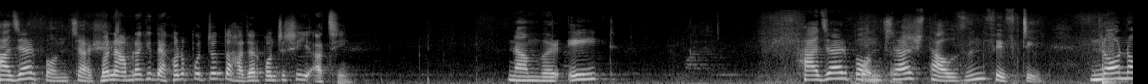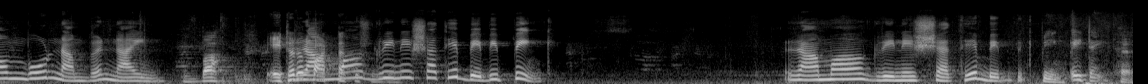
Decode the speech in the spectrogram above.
হাজার পঞ্চাশ। মানে আমরা কিন্তু এখনও পর্যন্ত হাজার পঞ্চাশেই আছি। নাম্বার এইট হাজার পঞ্চাশ। থাউজেন্ড ফিফটি ন নম্বর নাম্বার নাইন বাহ এটারও পাটটা রামা গ্রিনের সাথে বেবি পিঙ্ক রামা গ্রিনের সাথে বেবি Pink। এইটাই হ্যাঁ।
